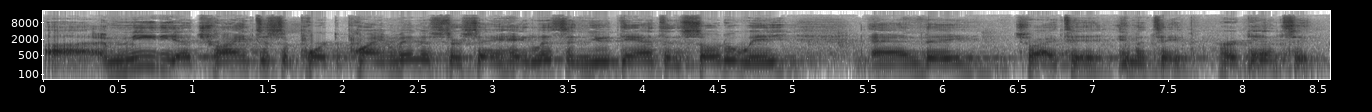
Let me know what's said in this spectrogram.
Uh, media trying to support the prime minister, saying, hey, listen, you dance and so do we. And they try to imitate her dancing.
